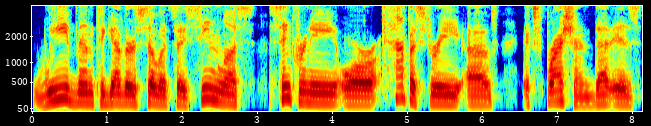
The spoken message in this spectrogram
weave them together so it's a seamless synchrony or tapestry of expression that is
